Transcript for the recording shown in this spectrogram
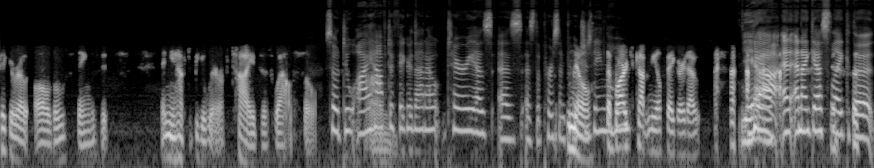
figure out all those things. It's and you have to be aware of tides as well. So so do I have to um, figure that out, Terry, as as as the person no, purchasing the, the, home? barge company will figure it out. yeah. yeah, and and I guess like the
